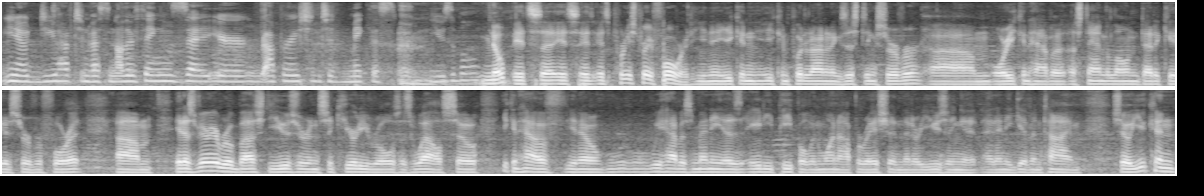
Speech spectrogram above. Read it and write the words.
You know, do you have to invest in other things at your operation to make this usable? Nope, it's uh, it's it's pretty straightforward. You know, you can you can put it on an existing server, um, or you can have a, a standalone dedicated server for it. Um, it has very robust user and security roles as well. So you can have you know we have as many as 80 people in one operation that are using it at any given time. So you can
